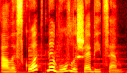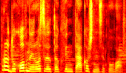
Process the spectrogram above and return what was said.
Але Скотт не був лише бійцем. Про духовний розвиток він також не забував.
